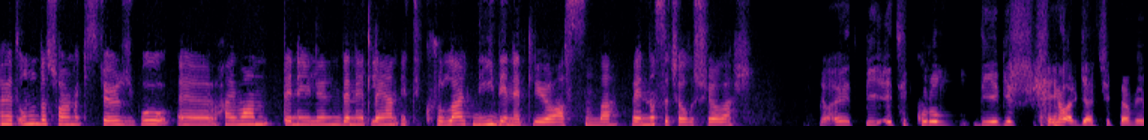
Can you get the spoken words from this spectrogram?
Evet onu da sormak istiyoruz. Bu e, hayvan deneylerini denetleyen etik kurullar neyi denetliyor aslında ve nasıl çalışıyorlar? Ya evet bir etik kurul diye bir şey var gerçekten ve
